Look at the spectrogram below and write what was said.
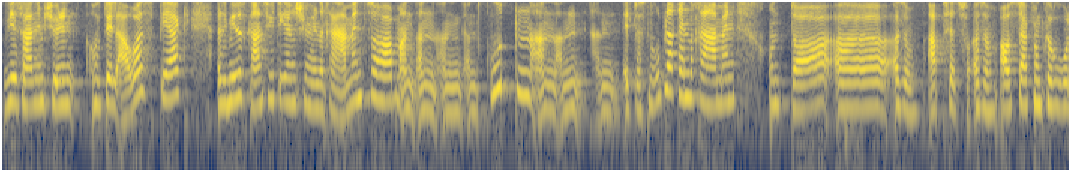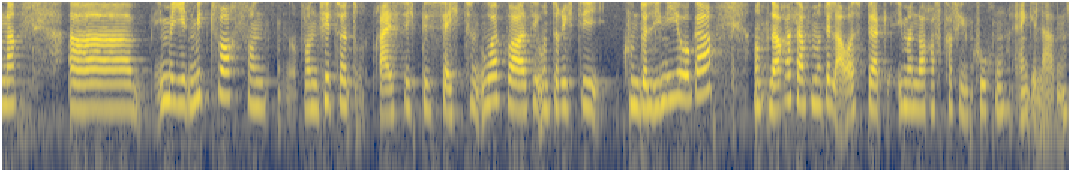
wir sind im schönen Hotel Auersberg. Also mir ist ganz wichtig, einen schönen Rahmen zu haben, an, an, an guten, an, an etwas nobleren Rahmen. Und da, äh, also abseits, also außerhalb von Corona, äh, immer jeden Mittwoch von, von 14.30 bis 16 Uhr quasi unterrichte ich Kundalini-Yoga und nachher auf dem Hotel Auersberg immer noch auf Kaffee und Kuchen eingeladen.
